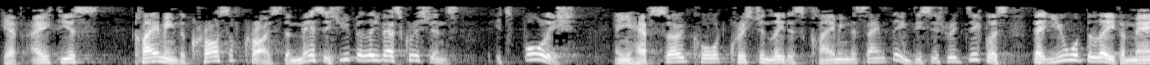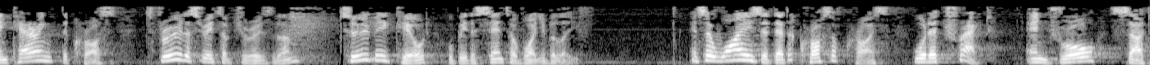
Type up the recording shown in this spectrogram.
You have atheists claiming the cross of Christ, the message you believe as Christians, it's foolish. And you have so called Christian leaders claiming the same thing. This is ridiculous that you would believe a man carrying the cross through the streets of Jerusalem to be killed will be the center of what you believe. And so, why is it that the cross of Christ would attract and draw such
